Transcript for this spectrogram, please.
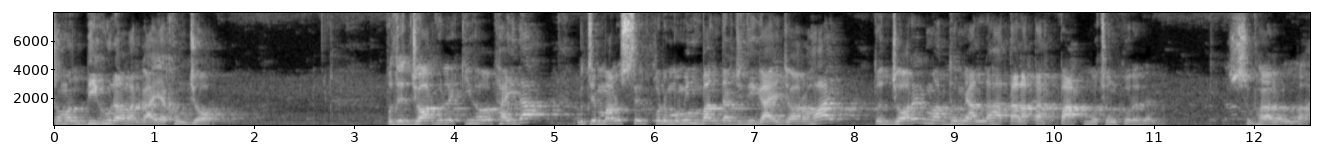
সমান দ্বিগুণ আমার গায়ে এখন জ্বর। বলতে জ্বর হলে কি হবে ফায়দা বলছে, মানুষের কোনো মমিন বান্দার যদি গায়ে জ্বর হয়, তো জ্বরের মাধ্যমে আল্লাহ তালা তার পাপ মোচন করে দেন। সুভান আল্লাহ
